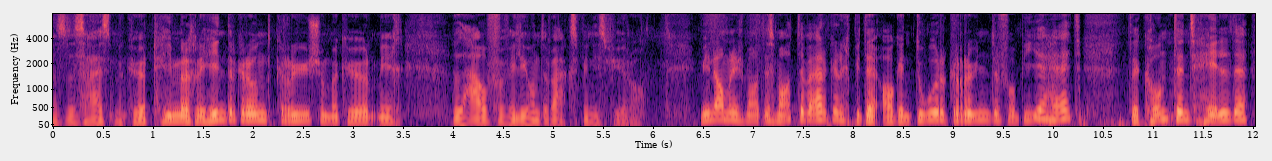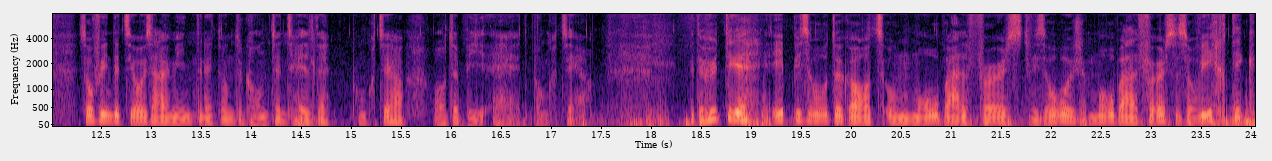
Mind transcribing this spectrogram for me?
also das heißt, man hört immer ein bisschen Hintergrundgeräusch und man hört mich laufen, weil ich unterwegs bin ins Büro. Mein Name ist Matthias Mattenberger, ich bin der Agenturgründer von Biehead, der Content-Helden. So findet Sie uns auch im Internet unter contenthelden.ch oder biehead.ch. In der heutigen Episode geht es um Mobile First. Wieso ist Mobile First so wichtig?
